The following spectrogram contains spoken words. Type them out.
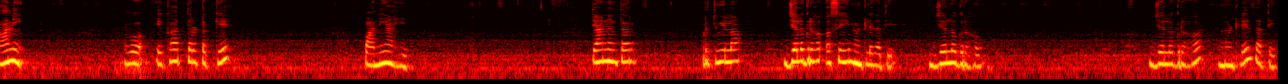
आणि व एकाहत्तर टक्के पाणी आहे. त्यानंतर पृथ्वीला जलग्रह असेही म्हटले जाते. जलग्रह. जलग्रह म्हटले जाते.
